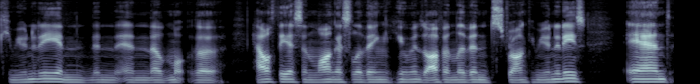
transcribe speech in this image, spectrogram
community, and and and the, the healthiest and longest living humans often live in strong communities. And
